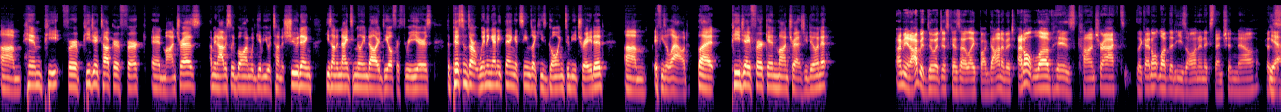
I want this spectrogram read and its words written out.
um him Pete for PJ Tucker, Furk, and Montrez. I mean, obviously Bohan would give you a ton of shooting. He's on a $19 million deal for three years. The Pistons aren't winning anything. It seems like he's going to be traded um if he's allowed. But PJ Furkan, Montrez, you doing it? I mean, I would do it just because I like Bogdanovich. I don't love his contract. Like, I don't love that he's on an extension now. Yeah.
